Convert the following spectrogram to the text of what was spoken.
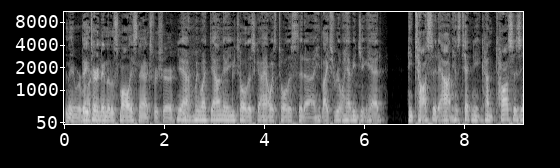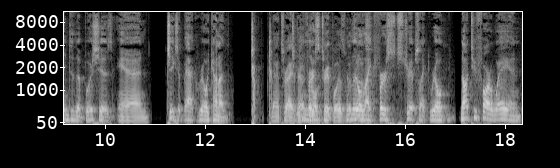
And they were they turned into the smalley snacks for sure. Yeah, we went down there. You told this guy always told us that uh, he likes real heavy jig head. He tosses it out, and his technique kind of tosses into the bushes and jigs it back really kind of That's right. That first little- trip was a with little those. like first strips, like real not too far away, and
